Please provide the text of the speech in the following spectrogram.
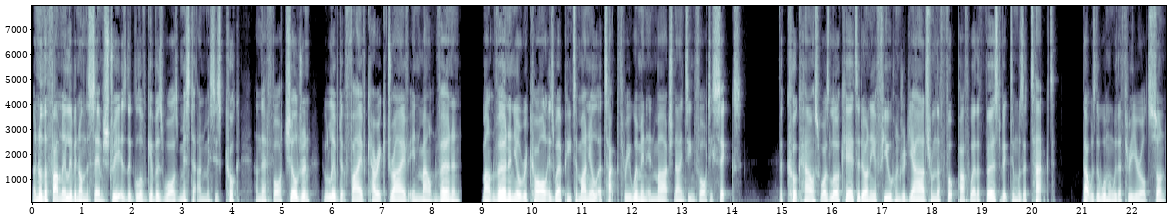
Another family living on the same street as the glove givers was Mr. and Mrs. Cooke and their four children, who lived at 5 Carrick Drive in Mount Vernon. Mount Vernon, you'll recall, is where Peter Manuel attacked three women in March 1946. The Cooke house was located only a few hundred yards from the footpath where the first victim was attacked. That was the woman with a three year old son.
